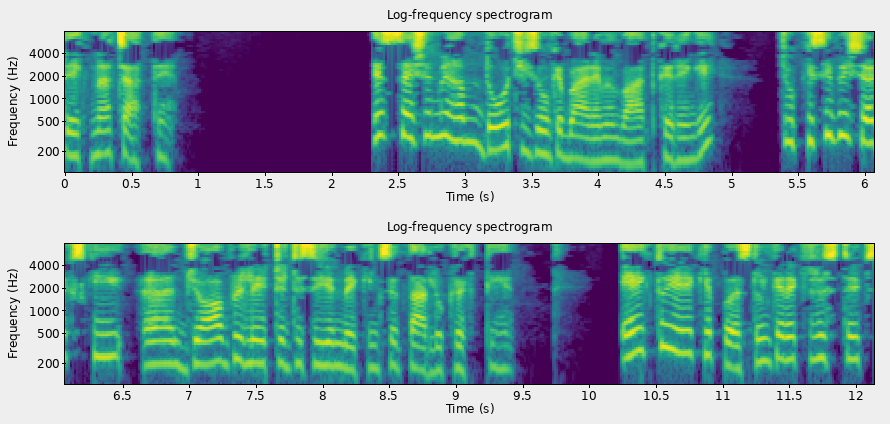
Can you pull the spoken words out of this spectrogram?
دیکھنا چاہتے ہیں اس سیشن میں ہم دو چیزوں کے بارے میں بات کریں گے جو کسی بھی شخص کی جاب ریلیٹڈ ڈسیزن میکنگ سے تعلق رکھتی ہیں ایک تو یہ کہ پرسنل کیریکٹرسٹکس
